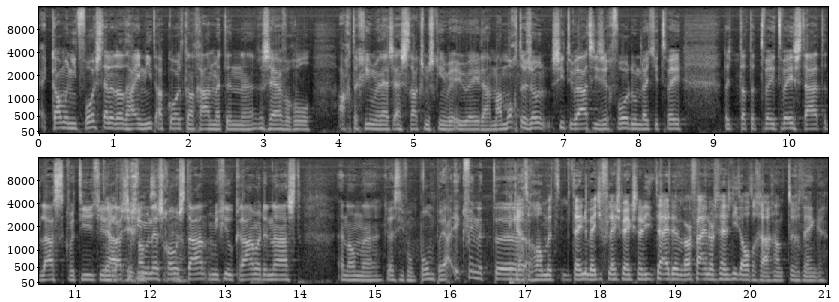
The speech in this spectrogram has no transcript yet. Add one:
ik kan me niet voorstellen dat hij niet akkoord kan gaan... met een reserverol achter Jiménez... en straks misschien weer Ueda. Maar mocht er zo'n situatie zich voordoen... dat je twee... Dat, dat er 2-2 staat, het laatste kwartiertje. Ja, laat je Jiménez gewoon ja. staan. Michiel Kramer ernaast. En dan eh, een kwestie van pompen. Ja, ik vind het... eh, Ik krijg toch wel met, meteen een beetje flashbacks naar die tijden waar Feyenoord-fans niet al te graag aan terugdenken.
